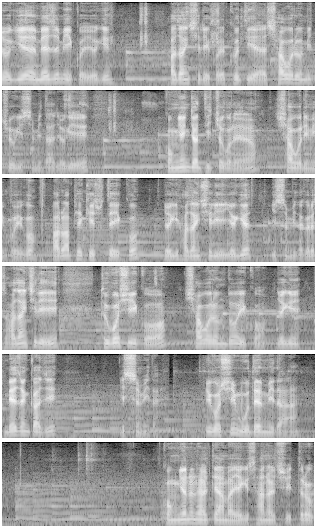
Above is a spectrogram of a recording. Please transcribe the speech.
여기에 매점이 있고요. 여기 화장실이 있고요. 그 뒤에 샤워룸이 쭉 있습니다. 여기 공연장 뒤쪽으로요. 샤워룸이 보이고 바로 앞에 개수대 있고 여기 화장실이 여기에 있습니다. 그래서 화장실이 두 곳이 있고 샤워룸도 있고 여기 매점까지 있습니다. 이곳이 무대입니다. 공연을 할 때 아마 여기서 안을 수 있도록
